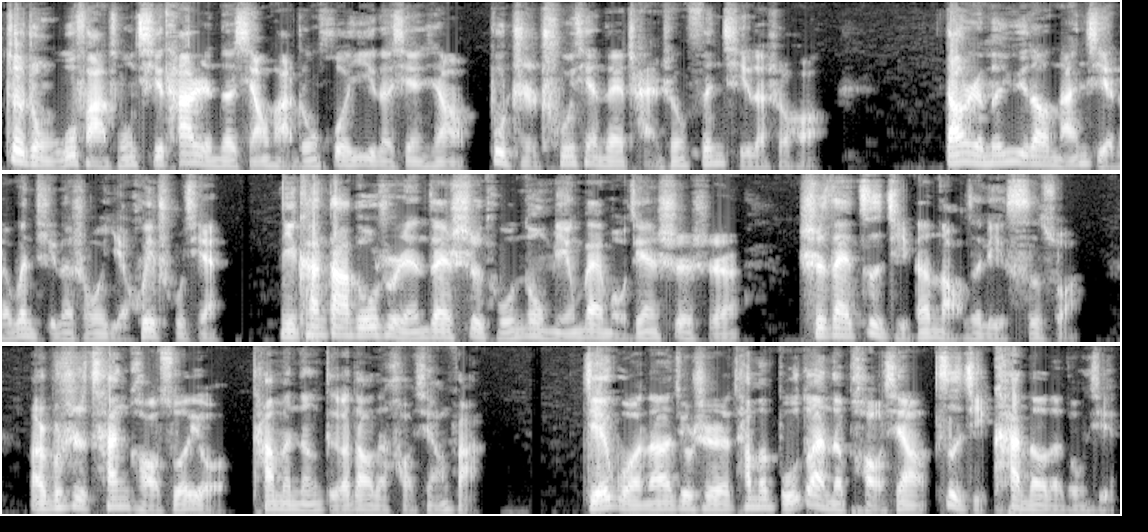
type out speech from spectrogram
这种无法从其他人的想法中获益的现象，不只出现在产生分歧的时候，当人们遇到难解的问题的时候也会出现。你看，大多数人在试图弄明白某件事时，是在自己的脑子里思索，而不是参考所有他们能得到的好想法。结果呢，就是他们不断的跑向自己看到的东西，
